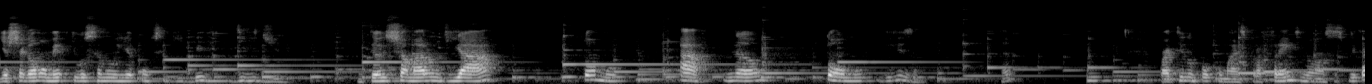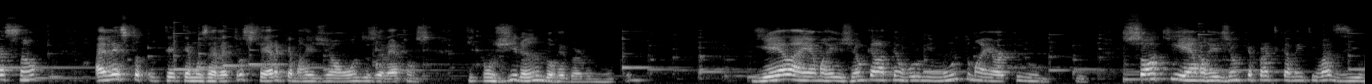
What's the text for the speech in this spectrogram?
ia chegar um momento que você não ia conseguir dividir. Então eles chamaram de átomo. A, não, tomo, divisão. Né? Partindo um pouco mais para frente na nossa explicação, a temos a eletrosfera, que é uma região onde os elétrons ficam girando ao redor do núcleo. E ela é uma região que ela tem um volume muito maior que o núcleo. Só que é uma região que é praticamente vazio.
